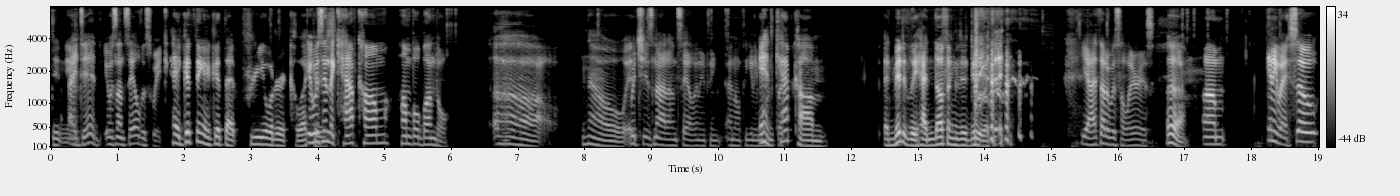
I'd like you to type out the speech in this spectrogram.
didn't you? I did. It was on sale this week. Hey, good thing I get that pre-order collector. It was in the Capcom Humble Bundle. Oh, No, it- which is not on sale anything. I don't think anymore. and but- Capcom, admittedly, had nothing to do with it. yeah, I thought it was hilarious. Ugh. Um. Anyway, so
